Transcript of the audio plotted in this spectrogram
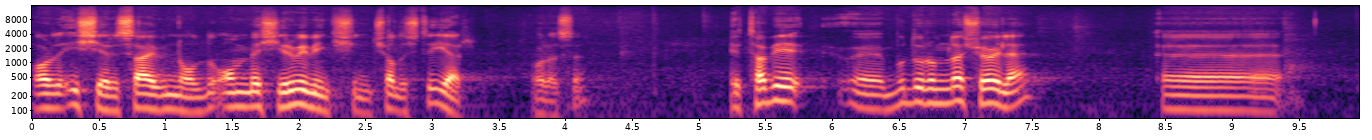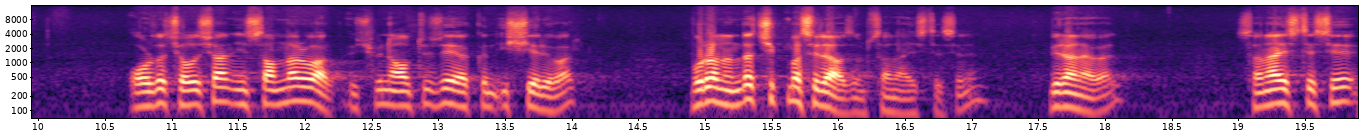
orada iş yeri sahibinin olduğu 15-20 bin kişinin çalıştığı yer orası. E tabi bu durumda şöyle e, Orada çalışan insanlar var. 3600'e yakın iş yeri var. Buranın da çıkması lazım sanayi sitesinin. Bir an evvel. Sanayi sitesi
